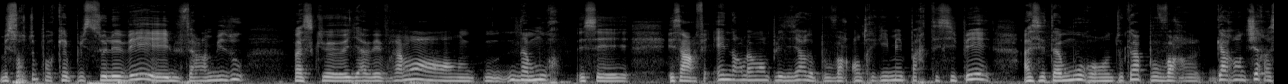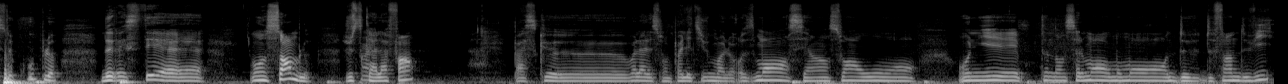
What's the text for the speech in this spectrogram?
mais surtout pour qu'elle puisse se lever et lui faire un bisou. parce qu'il y avait vraiment un, amour. Et, c'est, et ça m'a fait énormément plaisir de pouvoir, entre guillemets, participer à cet amour, ou en tout cas pouvoir garantir à ce couple de rester euh, ensemble jusqu'à la fin. Parce que, voilà, les soins palliatifs, malheureusement, c'est un soin où on, y est tendanciellement au moment de, de fin de vie.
